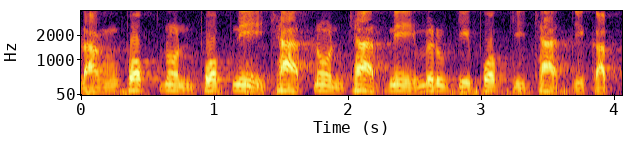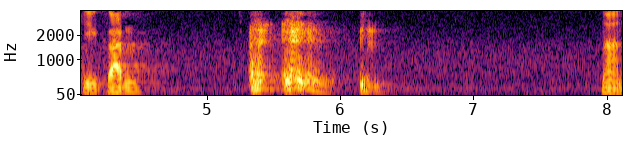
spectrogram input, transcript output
หลัง พบน่น พบนี่ ชาติน่น ชาตินี่ไม่รู้กี่พบกี่ชาติกี่กับกี่กัน นั่น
